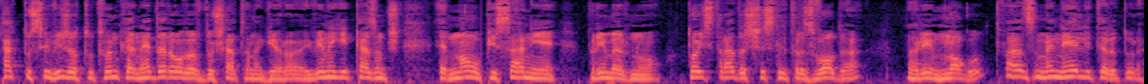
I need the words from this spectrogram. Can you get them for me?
Както се виждат отвънка, не да рова в душата на героя. И винаги казвам, че едно описание, примерно, той страдаше след развода, нали, много, това за мен не е литература.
